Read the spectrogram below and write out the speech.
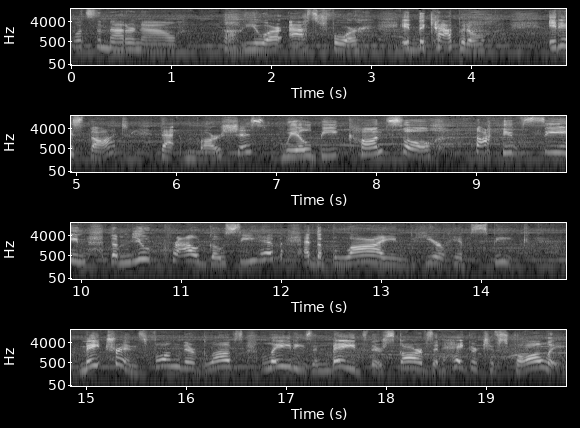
What's the matter now? Oh, you are asked for in the capital. It is thought that Marcius will be consul. I've seen the mute crowd go see him and the blind hear him speak. Matrons flung their gloves, ladies and maids their scarves and handkerchiefs falling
